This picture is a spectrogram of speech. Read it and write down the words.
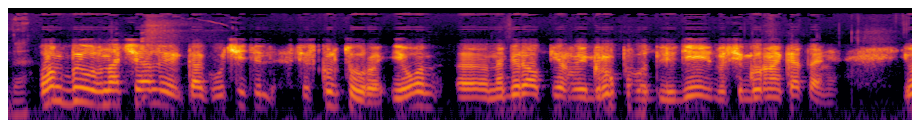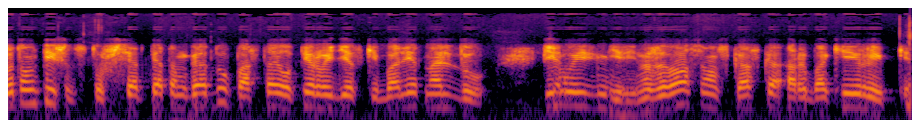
Да. Он был вначале как учитель физкультуры, и он э, набирал первые группы вот, людей на фигурное катание. И вот он пишет, что в 65 году поставил первый детский балет на льду, первый в мире. Назывался он «Сказка о рыбаке и рыбке».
